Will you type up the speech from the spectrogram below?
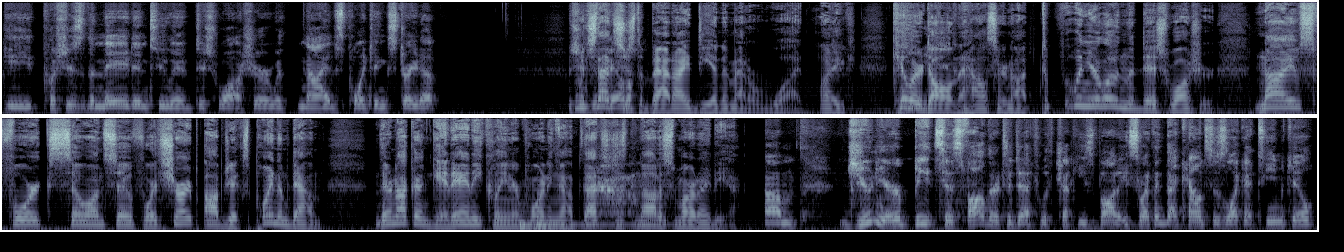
he pushes the maid into a dishwasher with knives pointing straight up. Which that's just a bad idea, no matter what. Like, killer doll in the house or not, when you're loading the dishwasher, knives, forks, so on and so forth, sharp objects, point them down. They're not going to get any cleaner pointing up. That's just not a smart idea. Um, Junior beats his father to death with Chucky's body, so I think that counts as like a team kill.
